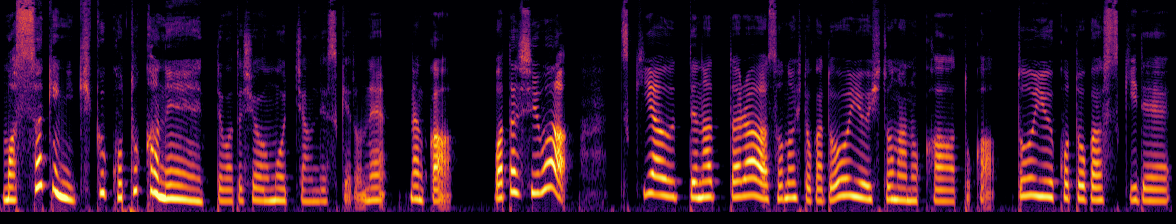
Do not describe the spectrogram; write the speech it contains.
真っ先に聞くことかねって私は思っちゃうんですけどね。なんか、私は付き合うってなったら、その人がどういう人なのかとか、どういうことが好きで、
